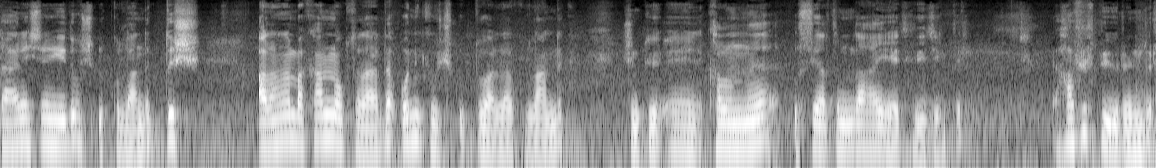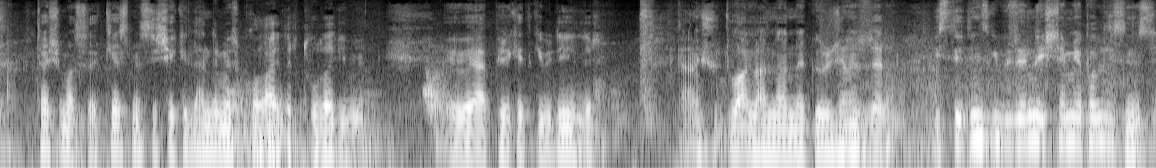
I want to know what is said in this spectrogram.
daire işlerini 7.5'luk kullandık. Dış alana bakan noktalarda 12.5'luk duvarlar kullandık. Çünkü e, kalınlığı ısı yalıtımını daha iyi etkileyecektir. E, hafif bir üründür. Taşıması, kesmesi, şekillendirmesi kolaydır. Tuğla gibi e, veya pirket gibi değildir. Yani şu duvarlarında göreceğiniz üzere istediğiniz gibi üzerinde işlem yapabilirsiniz.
